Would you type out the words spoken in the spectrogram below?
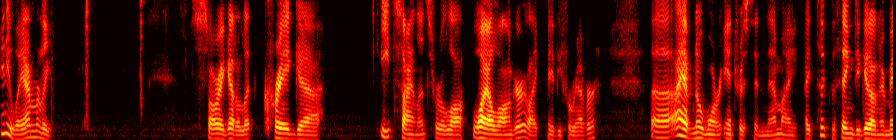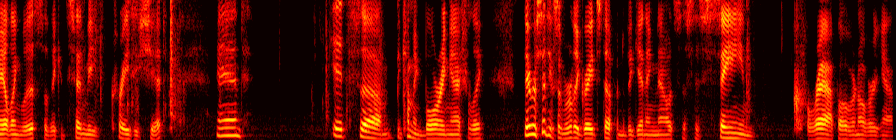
anyway, I'm really sorry I got to let Craig uh, eat silence for a while longer, like maybe forever. Uh, I have no more interest in them. I, I took the thing to get on their mailing list so they could send me crazy shit. And it's um, becoming boring, actually. They were sending some really great stuff in the beginning. Now it's just the same crap over and over again.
